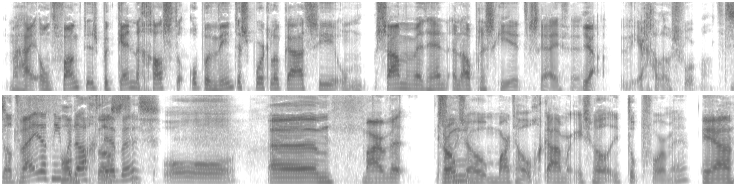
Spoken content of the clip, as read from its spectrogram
Maar hij ontvangt dus bekende gasten op een wintersportlocatie om samen met hen een après-ski te schrijven. Ja. Weergaloos format. Dat wij dat niet bedacht hebben. fantastisch. Oh. Ehm, Maar we, Droom- sowieso, Mart Hoogkamer is wel in topvorm, hè? ja,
